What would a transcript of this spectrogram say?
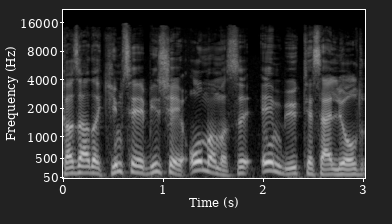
Kazada kimseye bir şey olmaması en büyük teselli oldu.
